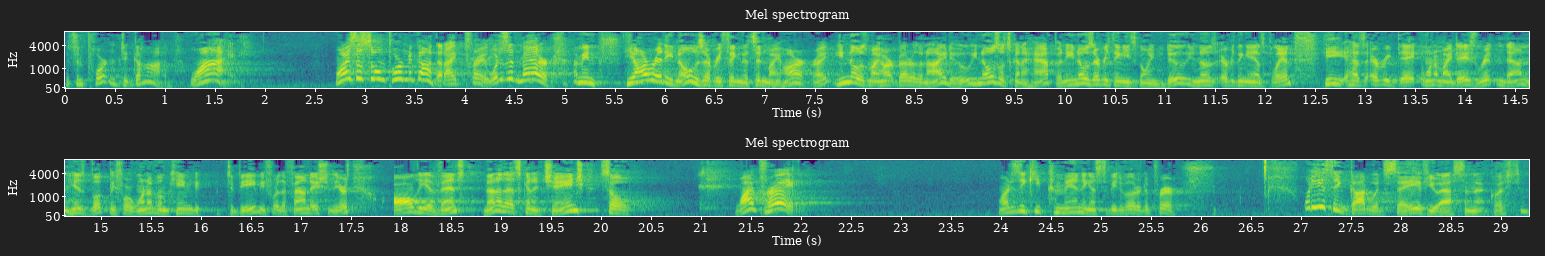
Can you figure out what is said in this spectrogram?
It's important to God. Why? Why is it so important to God that I pray? What does it matter? I mean, He already knows everything that's in my heart, right? He knows my heart better than I do. He knows what's going to happen. He knows everything He's going to do. He knows everything He has planned. He has every day, one of my days written down in His book before one of them came to be, before the foundation of the earth. All the events, none of that's going to change. So, why pray? Why does he keep commanding us to be devoted to prayer? What do you think God would say if you asked him that question?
